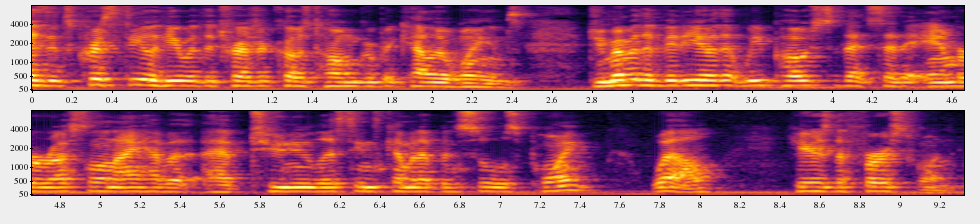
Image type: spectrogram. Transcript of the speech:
guys, it's Chris Thiel here with the Treasure Coast Home Group at Keller Williams. Do you remember the video that we posted that said that Amber Russell and I have, a, have two new listings coming up in Sewall's Point? Well, here's the first one.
